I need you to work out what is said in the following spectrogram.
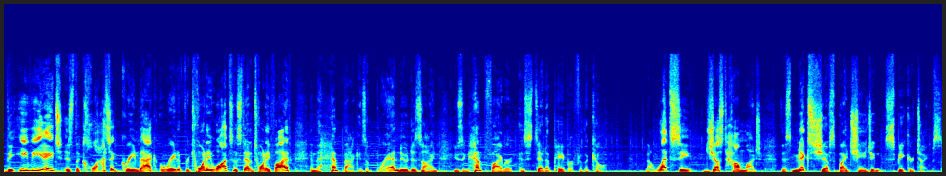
The EVH is the classic greenback rated for 20 watts instead of 25, and the Hempback is a brand new design using hemp fiber instead of paper for the cone. Now let's see just how much this mix shifts by changing speaker types.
